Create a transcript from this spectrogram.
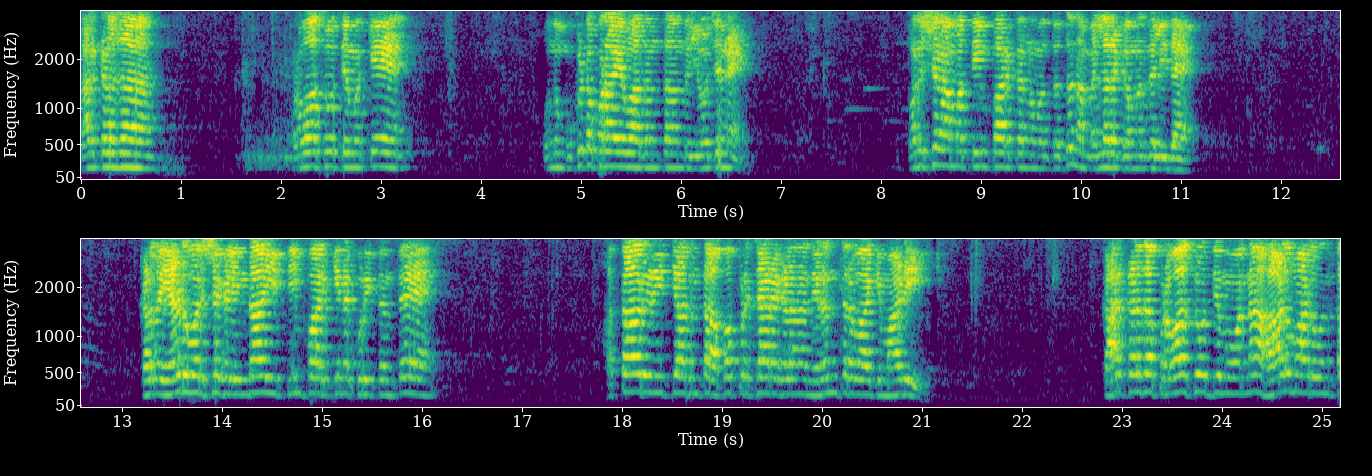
ಕಾರ್ಕಳದ ಪ್ರವಾಸೋದ್ಯಮಕ್ಕೆ ಒಂದು ಮುಕುಟಪ್ರಾಯವಾದಂತಹ ಒಂದು ಯೋಜನೆ, ಪರಶುರಾಮ ಥೀಮ್ ಪಾರ್ಕ್ ಅನ್ನುವಂಥದ್ದು ನಮ್ಮೆಲ್ಲರ ಗಮನದಲ್ಲಿದೆ. ಕಳೆದ ಎರಡು ವರ್ಷಗಳಿಂದ ಈ ಥೀಮ್ ಪಾರ್ಕಿನ ಕುರಿತಂತೆ ಹತ್ತಾರು ರೀತಿಯಾದಂತಹ ಅಪಪ್ರಚಾರಗಳನ್ನು ನಿರಂತರವಾಗಿ ಮಾಡಿ ಕಾರ್ಕಳದ ಪ್ರವಾಸೋದ್ಯಮವನ್ನ ಹಾಳು ಮಾಡುವಂತ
